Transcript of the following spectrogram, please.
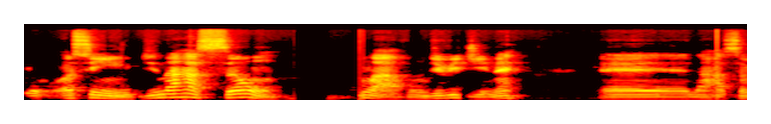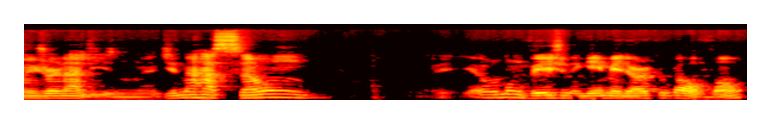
Eu, assim, de narração, vamos lá, vamos dividir, né? É, narração e jornalismo. Né? De narração, eu não vejo ninguém melhor que o Galvão.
